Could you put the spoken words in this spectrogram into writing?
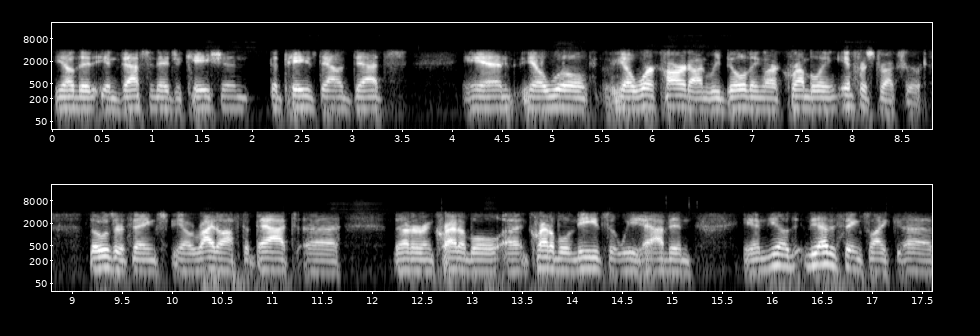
You know that invests in education, that pays down debts, and you know will you know work hard on rebuilding our crumbling infrastructure. Those are things you know right off the bat uh, that are incredible uh, incredible needs that we have in and you know the, the other things like uh,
